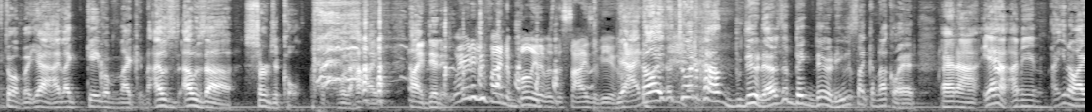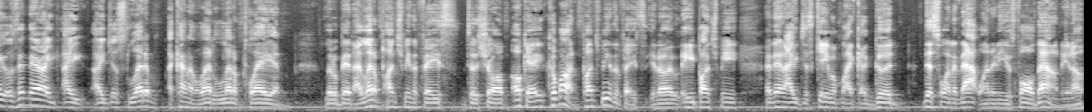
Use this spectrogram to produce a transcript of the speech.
enough. to him, but yeah, I like gave him like I was I was uh surgical with how I I did it. Where did you find a bully that was the size of you? Yeah, I know he's a 200 pound dude. That was a big dude. He was like a knucklehead. And uh, yeah, I mean, you know, I was in there. I I, I just let him. I kind of let let him play and a little bit. I let him punch me in the face to show him, okay, come on, punch me in the face. You know, he punched me, and then I just gave him like a good this one and that one, and he just fall down. You know,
